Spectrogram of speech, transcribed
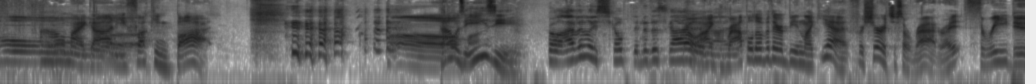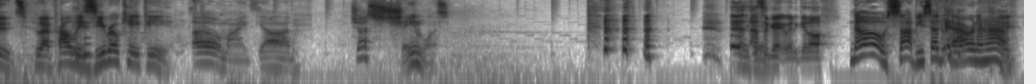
Oh, Oh my god, you oh. fucking bot. Oh, That was easy. Bro, I literally scoped into this guy. Bro, and I grappled over there being like, yeah, for sure it's just a rat, right? Three dudes who have probably zero KP. Oh my god. Just shameless. That's a great way to get off. No, sub, you said an hour and a half.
